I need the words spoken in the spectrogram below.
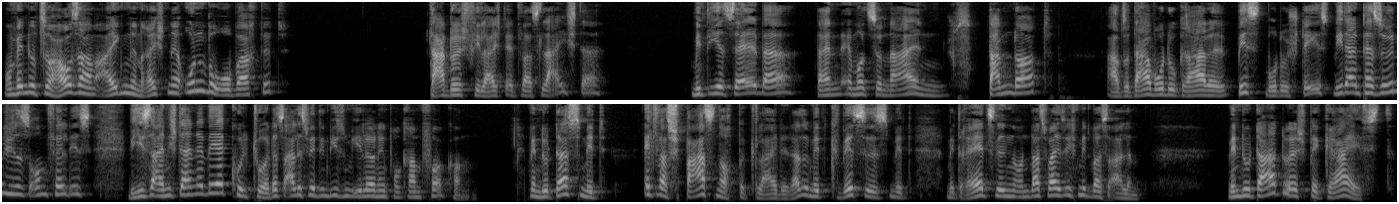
Und wenn du zu Hause am eigenen Rechner unbeobachtet, dadurch vielleicht etwas leichter, mit dir selber deinen emotionalen Standort, also da, wo du gerade bist, wo du stehst, wie dein persönliches Umfeld ist, wie ist eigentlich deine Wehrkultur, das alles wird in diesem E-Learning-Programm vorkommen. Wenn du das mit etwas Spaß noch bekleidet, also mit Quizzes, mit, mit Rätseln und was weiß ich mit was allem, wenn du dadurch begreifst,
